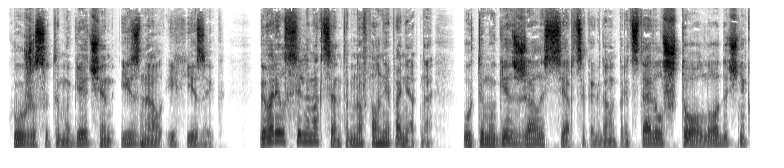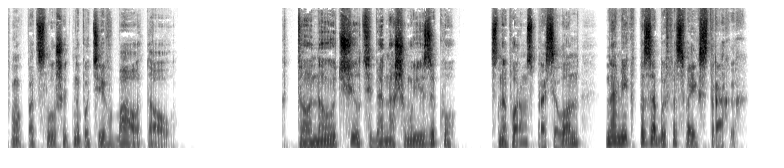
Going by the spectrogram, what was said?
К ужасу Тамуге Чен И знал их язык. Говорил с сильным акцентом, но вполне понятно. У Тамуге сжалось сердце, когда он представил, что лодочник мог подслушать на пути в Баотоу. «Кто научил тебя нашему языку?» — с напором спросил он, на миг позабыв о своих страхах.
